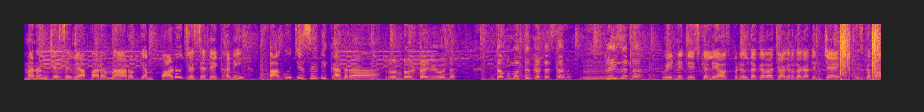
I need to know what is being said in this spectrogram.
మనం చేసే వ్యాపారం ఆరోగ్యం పాడు చేసేదే కానీ బాగు చేసేది కాదరా. రెండు రోజులు టైం ఇవ్వన్నా. డబ్బు మొత్తం కట్టేస్తాను. ప్లీజ్ అన్నా. వీటిని తీసుకెళ్ళి హాస్పిటల్ దగ్గర జాగ్రత్తగా దించే. తీసుకపో.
